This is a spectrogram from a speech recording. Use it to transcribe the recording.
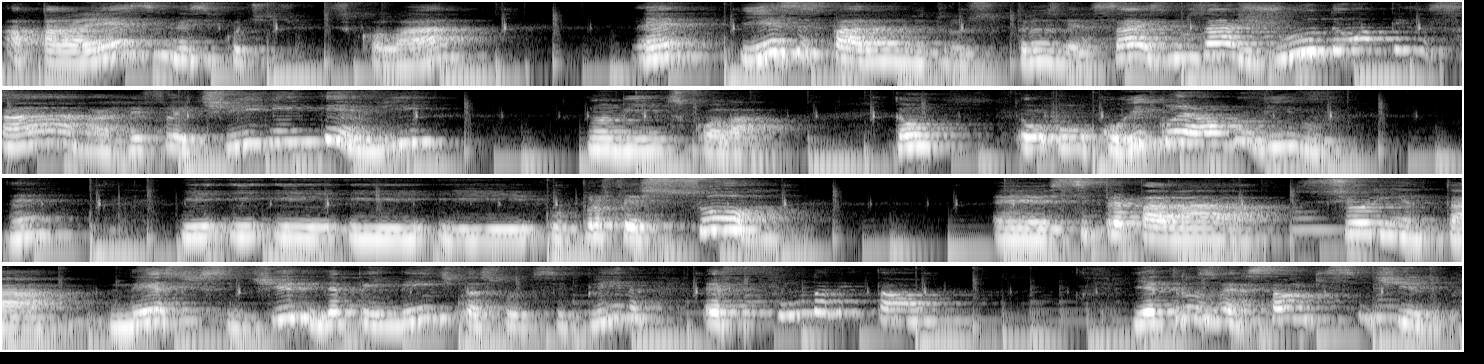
aparecem nesse cotidiano escolar, né? E esses parâmetros transversais nos ajudam a pensar, a refletir e a intervir no ambiente escolar. Então, o, o currículo é algo vivo, né? e, e, e, e o professor é, se preparar, se orientar nesse sentido, independente da sua disciplina, é fundamental. E é transversal em que sentido?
